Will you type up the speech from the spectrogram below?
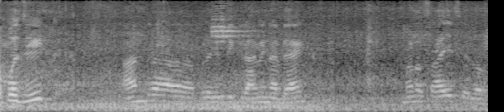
ఆపోజిట్ ఆంధ్రప్రదేశ్ గ్రామీణ బ్యాంక్ మన సాయి సెలవు.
